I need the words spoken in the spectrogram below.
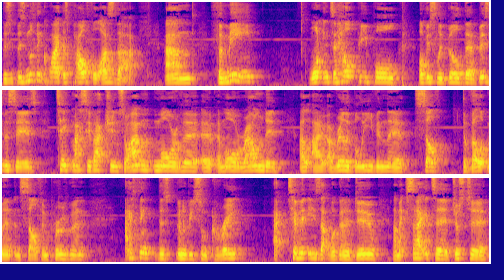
there's there's nothing quite as powerful as that. And for me, wanting to help people obviously build their businesses, take massive action, so I'm more of a, a, a more rounded I, I really believe in the self development and self improvement. I think there's going to be some great activities that we're going to do. I'm excited to just to.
